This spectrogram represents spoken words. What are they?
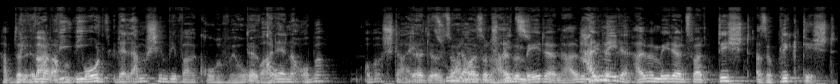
habe dann Wie irgendwann war, auf dem Boden... der Lammschirm, wie war groß? Wie hoch Der war der in der Ober, Obersteig? Ja, das Zu sagen wir mal so einen halben? Meter, einen halben Halben Meter, Meter. halbe Meter und zwar dicht, also blickdicht.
